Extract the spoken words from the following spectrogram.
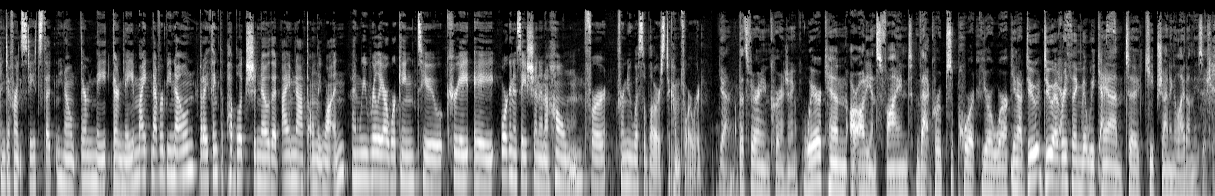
in different states that, you know, their their name might never be known, but I think the public should know that I am not the only one and we really are working to create a organization and a home for for new whistleblowers to come forward. Yeah, that's very encouraging. Where can our audience find that group support your work? You know, do do everything yes. that we can yes. to keep shining a light on these issues.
